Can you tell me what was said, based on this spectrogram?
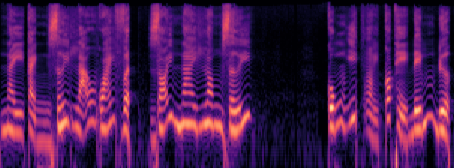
Này cảnh giới lão quái vật, giói nai long giới. Cũng ít ỏi có thể đếm được.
